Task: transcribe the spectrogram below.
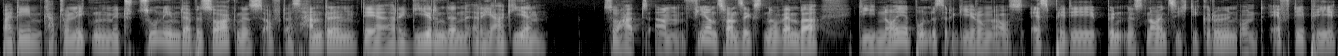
bei dem Katholiken mit zunehmender Besorgnis auf das Handeln der Regierenden reagieren. So hat am 24. November die neue Bundesregierung aus SPD, Bündnis 90 Die Grünen und FDP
